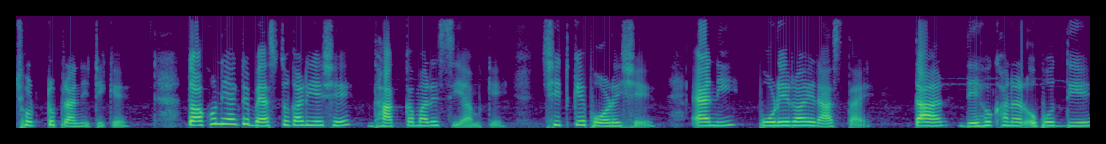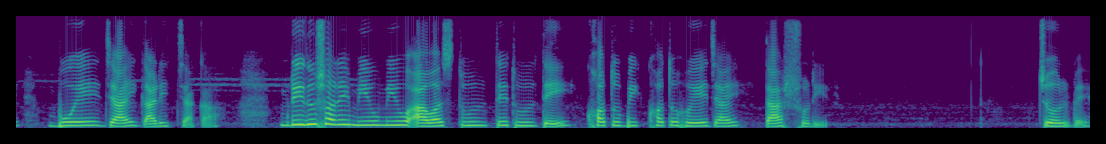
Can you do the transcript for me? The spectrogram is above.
ছোট্ট প্রাণীটিকে। তখনই একটা ব্যস্ত গাড়ি এসে ধাক্কা মারে সিয়ামকে। ছিটকে পড়ে সে। অ্যানি পড়ে রয় রাস্তায়। তার দেহখানার ওপর দিয়ে বয়ে যায় গাড়ির চাকা। মৃদুস্বরে মিউ মিউ আওয়াজ তুলতে তুলতেই ক্ষতবিক্ষত হয়ে যায় তার শরীর। চলবে।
